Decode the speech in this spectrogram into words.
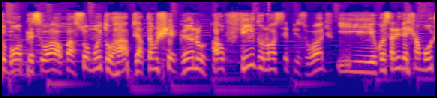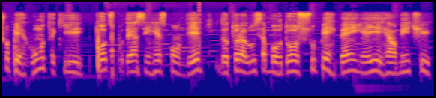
Muito bom, pessoal. Passou muito rápido, já estamos chegando ao fim do nosso episódio. E eu gostaria de deixar uma última pergunta que todos pudessem responder. A doutora Lúcia abordou super bem aí, realmente,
